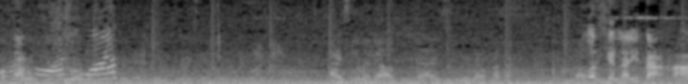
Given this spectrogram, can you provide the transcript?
ก็ต่างกันซื้อ ไอซื้อไปแล้วที่ไอซื้อไปแล้วก็ตัดก็เขียนนาริตะค่ะ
